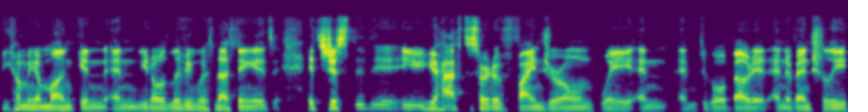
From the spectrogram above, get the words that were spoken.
becoming a monk and and you know living with nothing it's it's just uh, you have to sort of find your own way and and to go about it and eventually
